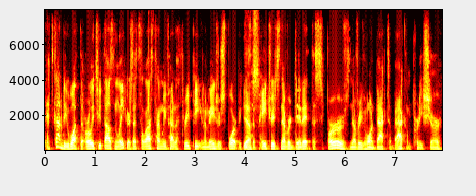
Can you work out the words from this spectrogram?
it's got to be what the early 2000 Lakers. That's the last time we've had a three-peat in a major sport because yes. the Patriots never did it. The Spurs never even went back to back. I'm pretty sure.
